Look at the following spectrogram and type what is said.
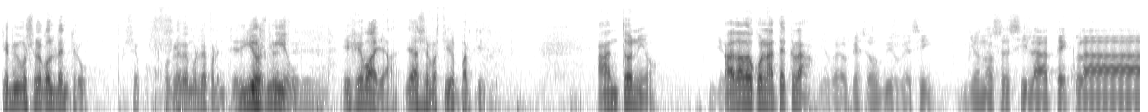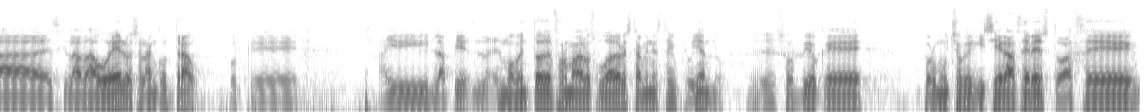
que vimos el gol dentro. Pues, eh, porque lo vemos de frente. Dios mío. Y dije, vaya, ya se fastidió el partido. Antonio, Yo- ¿ha dado con la tecla? Yo creo que es obvio que sí. Yo no sé si la tecla es la ha dado él o se la ha encontrado, porque ahí la el momento de forma de los jugadores también está influyendo. Es obvio que por mucho que quisiera hacer esto hace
